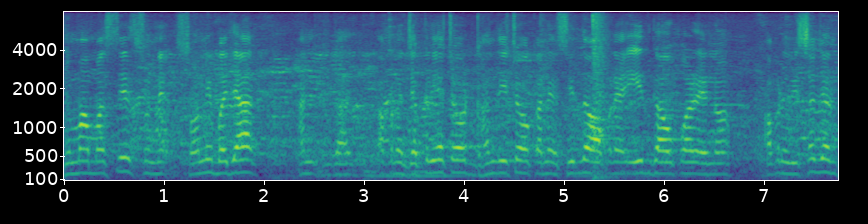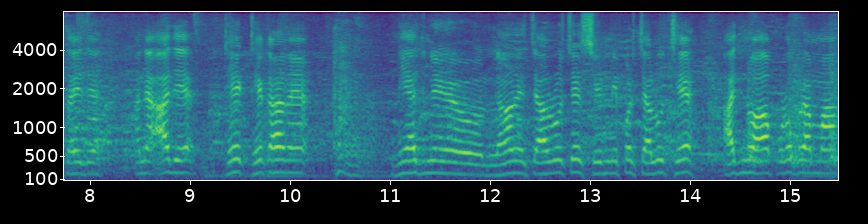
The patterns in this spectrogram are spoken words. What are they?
જુમા મસ્જિદ સોની બજાર અને આપણે જકરિયા ચોક, ગાંધી ચોક અને સીધો આપણે ઈદગાહ ઉપર એનો આપણે વિસર્જન થાય છે. અને આજે ઠેક ઠેકાણે ન્યાજની લાણે ચાલુ છે, શીરની પણ ચાલુ છે. આજનો આ પ્રોગ્રામમાં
